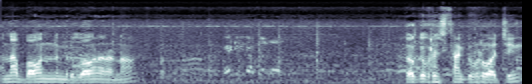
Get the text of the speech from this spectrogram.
అన్న బాగున్నా మీరు బాగున్నారన్న. Okay friends thank you for watching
